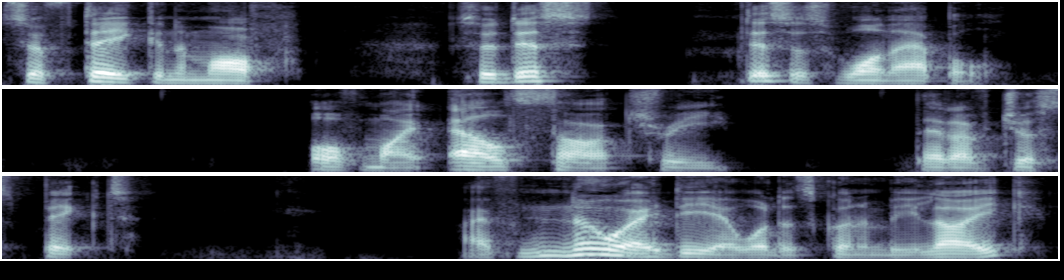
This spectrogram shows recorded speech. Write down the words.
so I've taken them off. So this, this is one apple of my Elstar tree that I've just picked. I have no idea what it's going to be like.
